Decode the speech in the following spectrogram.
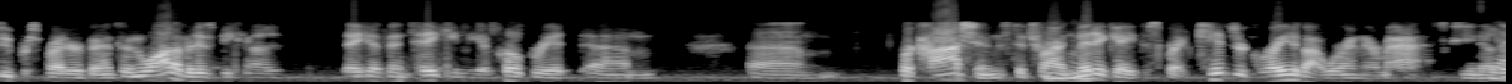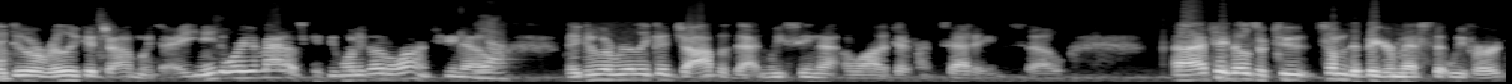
super spreader events, and a lot of it is because they have been taking the appropriate um, um, precautions to try and Mhm. mitigate the spread. Kids are great about wearing their masks. You know, Yeah. they do a really good job. We say, hey, you need to wear your mask if you want to go to lunch. You know, Yeah. they do a really good job of that, and we've seen that in a lot of different settings. So, uh, I'd say those are two some of the bigger myths that we've heard.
